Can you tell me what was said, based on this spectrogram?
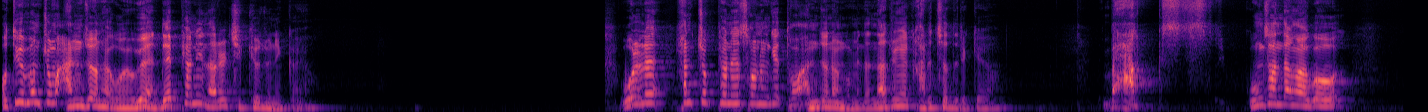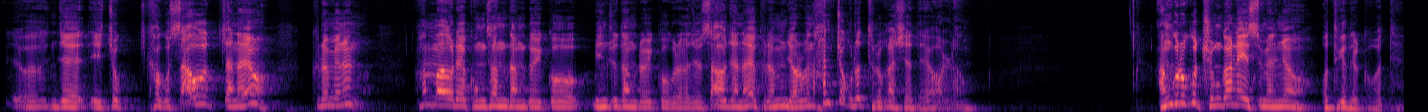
어떻게 보면 좀 안전하고요. 왜? 내 편이 나를 지켜주니까요. 원래 한쪽 편에 서는 게 더 안전한 겁니다. 나중에 가르쳐 드릴게요. 막 공산당하고 어, 이제 이쪽하고 싸우잖아요. 그러면은 한 마을에 공산당도 있고 민주당도 있고 그래가지고 싸우잖아요. 그러면 여러분 한쪽으로 들어가셔야 돼요, 얼른. 안 그렇고 중간에 있으면요, 어떻게 될 것 같아요?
